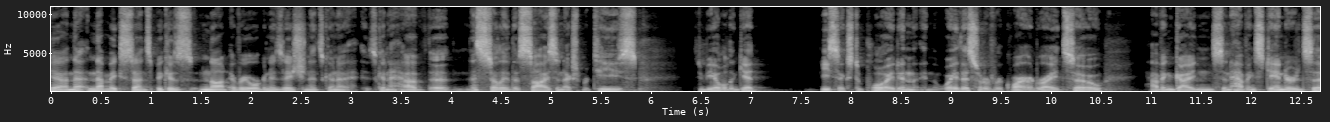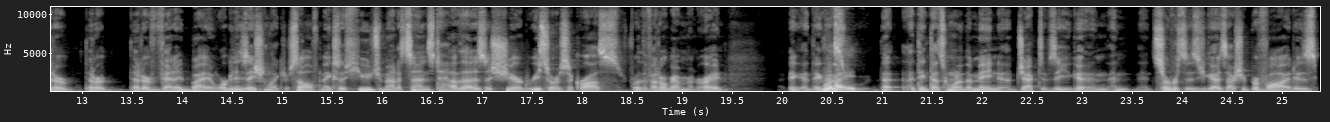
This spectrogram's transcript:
Yeah, and that and that makes sense because not every organization is gonna is gonna have the necessarily the size and expertise to be able to get V6 deployed in in the way that's sort of required, right? So having guidance and having standards that are that are that are vetted by an organization like yourself makes a huge amount of sense to have that as a shared resource across for the federal government, right? I think I think that's, right. that I think that's one of the main objectives that you get and, and, and, services you guys actually provide is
